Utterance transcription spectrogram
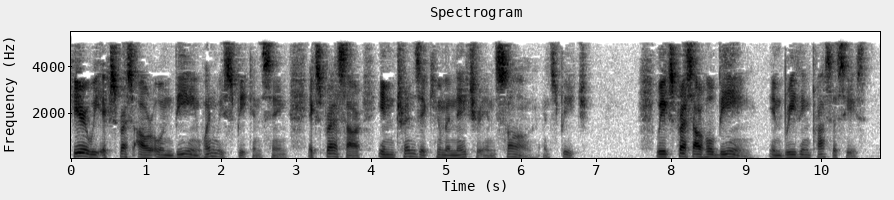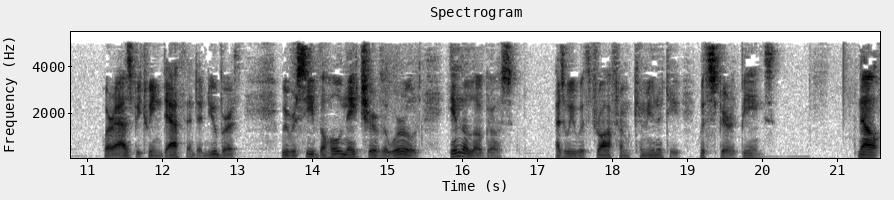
here we express our own being when we speak and sing, express our intrinsic human nature in song and speech. We express our whole being in breathing processes, whereas between death and a new birth, we receive the whole nature of the world in the Logos as we withdraw from community with spirit beings. Now,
